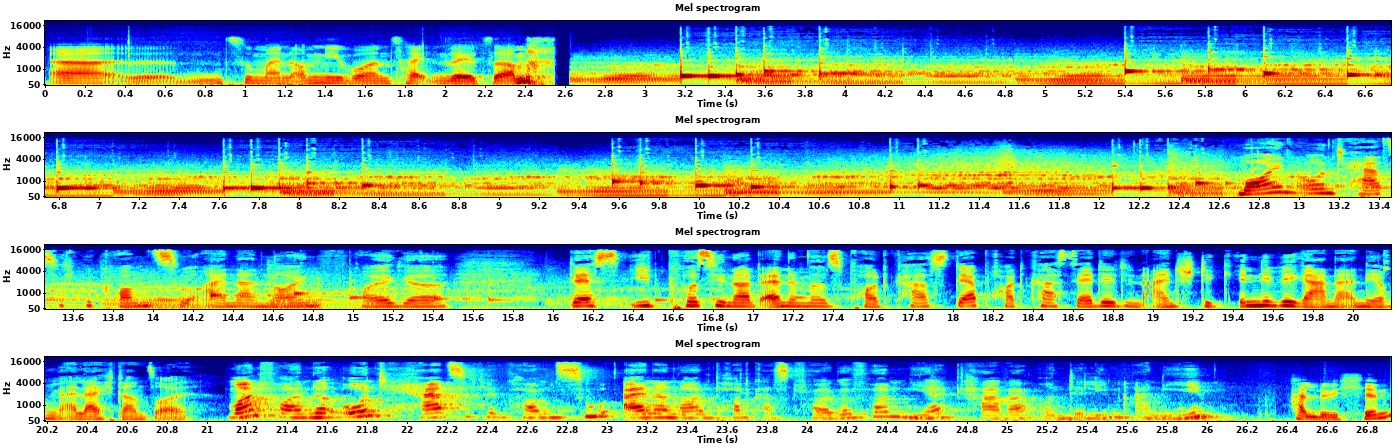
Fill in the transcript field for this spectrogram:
äh, zu meinen omnivoren Zeiten seltsam. Moin und herzlich willkommen zu einer neuen Folge des Eat Pussy Not Animals Podcast, der Podcast, der dir den Einstieg in die vegane Ernährung erleichtern soll. Moin Freunde und herzlich willkommen zu einer neuen Podcast-Folge von mir, Kara und der lieben Anni. Hallöchen.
